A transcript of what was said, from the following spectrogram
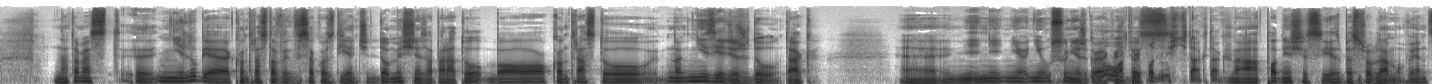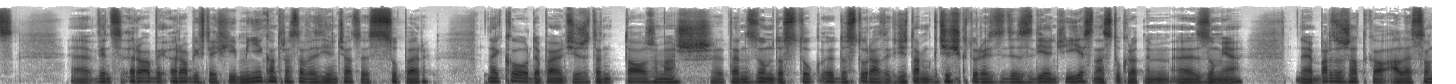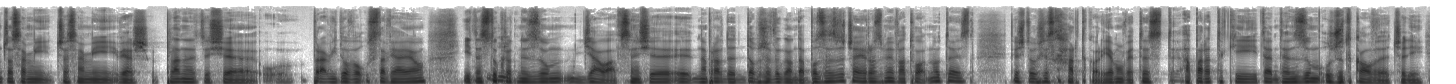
Natomiast nie lubię kontrastowych wysoko zdjęć domyślnie z aparatu, bo kontrastu no, nie zjedziesz w dół, tak? E, nie, nie, nie, nie usuniesz go no, jakoś łatwiej bez, podnieść, tak, tak. No, a podnieść jest, jest bez problemu, więc, e, więc robi, robi w tej chwili mniej kontrastowe zdjęcia, co jest super. No i kurde, powiem ci, że ten, to, że masz ten zoom do 100, do 100 razy, gdzie tam gdzieś któreś z zdjęć jest na stukrotnym e, zoomie, bardzo rzadko, ale są czasami, czasami wiesz, planety się prawidłowo ustawiają i ten stukrotny mhm. zoom działa, w sensie y, naprawdę dobrze wygląda, bo zazwyczaj rozmywa tło. No to jest, wiesz, to już jest hardcore. Ja mówię, to jest aparat taki, ten, ten zoom użytkowy, czyli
